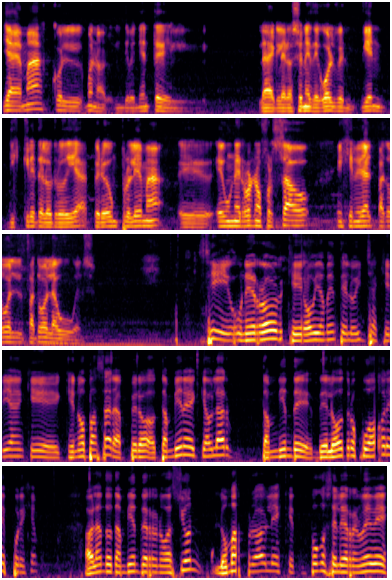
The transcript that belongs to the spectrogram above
y además, con bueno, independiente de las declaraciones de Golver, bien discreta el otro día, pero es un problema, eh, es un error no forzado en general para todo, el, para toda la U. Sí, un error que obviamente los hinchas querían que, no pasara, pero también hay que hablar también de, los otros jugadores, por ejemplo, hablando también de renovación, lo más probable es que poco se le renueve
